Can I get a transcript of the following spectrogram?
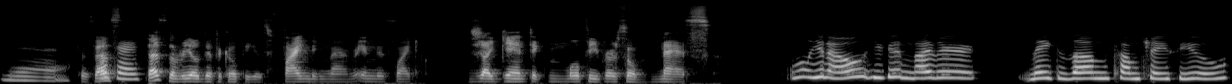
Yeah. Because that's Okay. that's the real difficulty is finding them in this like gigantic multiversal mess. Well, you know, you can either make them come chase you,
